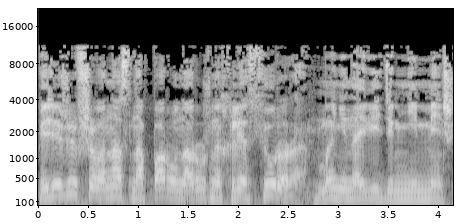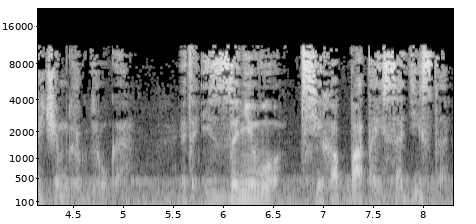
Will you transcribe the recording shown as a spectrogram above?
Пережившего нас на пару наружных лет фюрера мы ненавидим не меньше, чем друг друга. Это из-за него, психопата и садиста,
